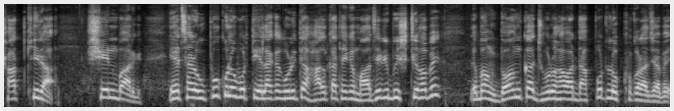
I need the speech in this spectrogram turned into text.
সাতক্ষীরা, সেনবার্গ। এছাড়া উপকূলবর্তী এলাকাগুলিতে হালকা থেকে মাঝারি বৃষ্টি হবে এবং দমকা ঝোড়ো হওয়ার দাপট লক্ষ্য করা যাবে।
